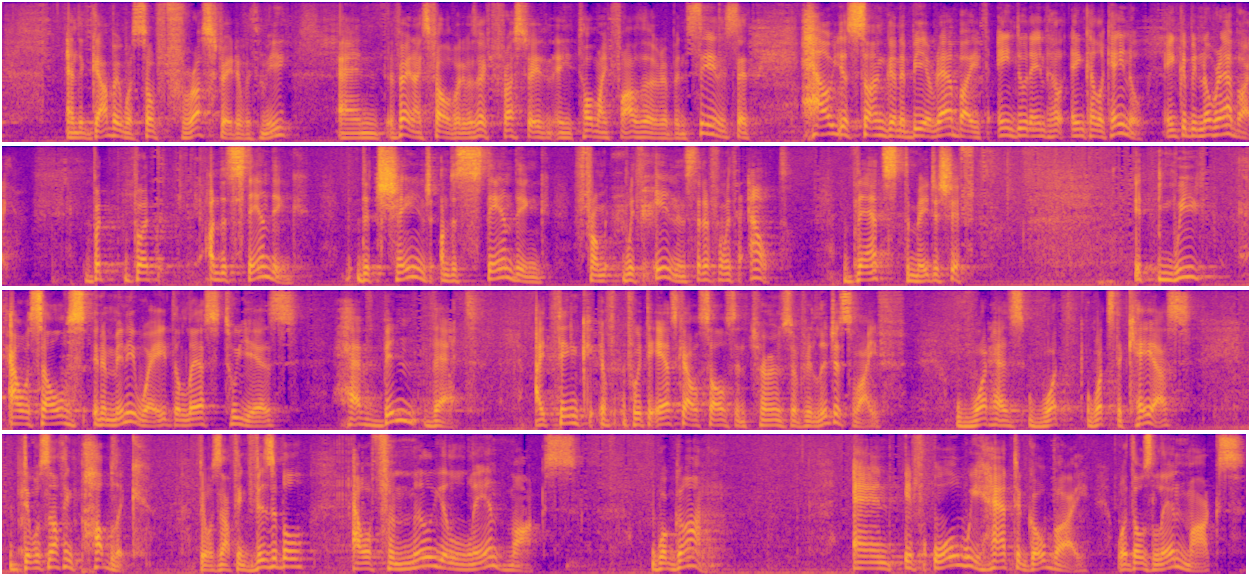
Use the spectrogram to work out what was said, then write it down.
And the Gabbai was so frustrated with me, and a very nice fellow, but he was very frustrated. And he told my father, Rabbi Sin, he said, How your son going to be a rabbi if ain't do ain't kalakeno? Ain't could be no rabbi. But, but understanding, the change, understanding from within instead of from without, that's the major shift. It, we ourselves, in a mini way, the last two years, have been that I think if, if we're to ask ourselves in terms of religious life, what has what what's the chaos? There was nothing public. There was nothing visible. Our familiar landmarks were gone. And if all we had to go by were those landmarks,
